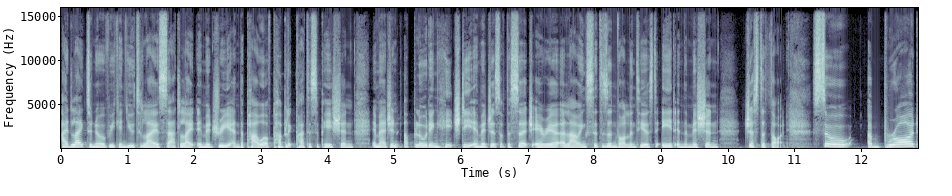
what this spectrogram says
I'd like to know if we can utilize satellite imagery and the power of public participation. Imagine uploading HD images of the search area, allowing citizen volunteers to aid in the mission. Just a thought. So, a broad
